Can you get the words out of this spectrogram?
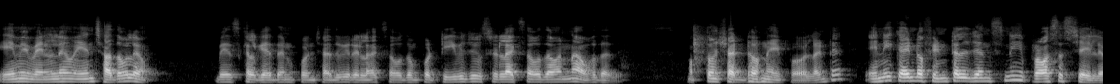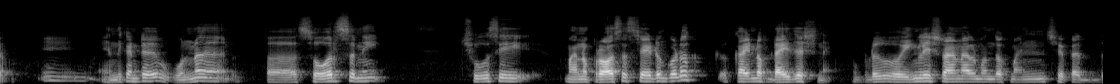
ఏమీ వినలేము ఏం చదవలేము. బేసికల్గా ఏదైనా కొంచెం చదివి రిలాక్స్ అవుదాం ఇప్పుడు టీవీ చూసి రిలాక్స్ అవుదామన్నా అవ్వదు అది. మొత్తం షట్ డౌన్ అయిపోవాలి. అంటే ఎనీ కైండ్ ఆఫ్ ఇంటెలిజెన్స్ని ప్రాసెస్ చేయలేం. ఎందుకంటే ఉన్న సోర్స్ని చూసి మనం ప్రాసెస్ చేయడం కూడా కైండ్ ఆఫ్ డైజెషనే ఇప్పుడు ఇంగ్లీష్ రానాల ముందు ఒక మంచి పెద్ద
